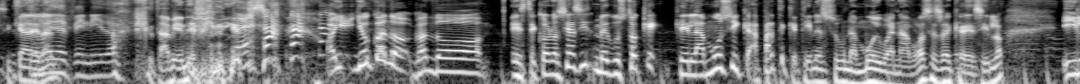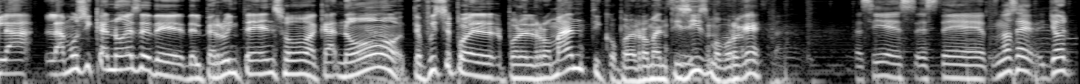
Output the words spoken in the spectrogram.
Así que Está bien definido. Está bien definido. Oye, yo cuando, cuando este, conocí así, me gustó que, que, la música, aparte que tienes una muy buena voz, eso hay que decirlo, y la, la música no es de, del perro intenso acá, no, te fuiste por el, por el romántico, por el romanticismo, ¿por qué? Así es, este, pues no sé, yo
